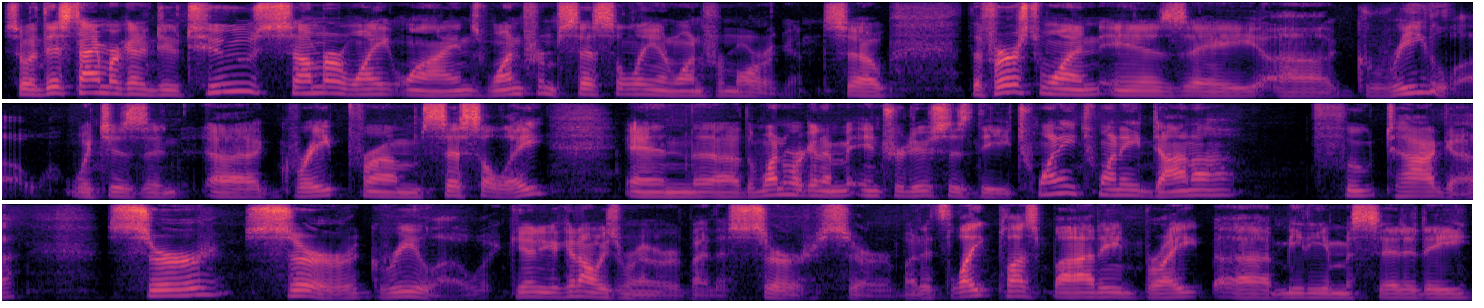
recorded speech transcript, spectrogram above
so this time we're going to do two summer white wines, one from Sicily and one from Oregon. So, the first one is a uh, Grillo, which is a uh, grape from Sicily, and the one we're going to introduce is the 2020 Donna Futaga. Sir, Sir Grillo. You can always remember it by the Sir, Sir, but it's light plus bodied, bright, uh, medium acidity,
